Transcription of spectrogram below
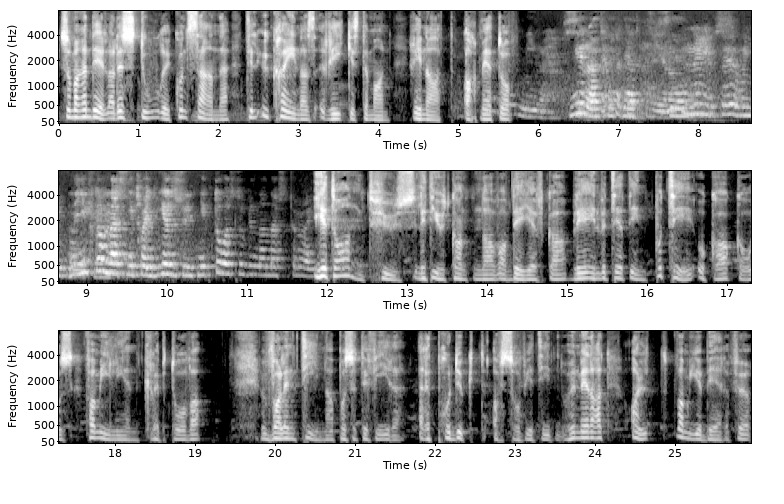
som er en del av det store konsernet til Ukrainas rikeste mann, Rinat Ahmetov. Мира хотят все. Но никто нас не поддерживает, никто особенно наш край. I et annet hus litt i utkanten av Avdejevka ble jeg invitert inn på te og kaker hos familien Kreptova. Valentina på 74 er et produkt av sovjettiden, og hun mener at alt var mye bedre før.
